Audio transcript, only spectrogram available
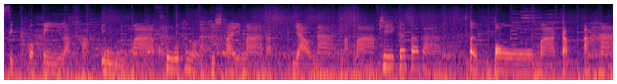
40 กว่าปีแล้วค่ะ อยู่มาคู่ถนนพิชัยมาแบบยาวนานมากๆ พี่ก็จะแบบเติบโตมากับอาหา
